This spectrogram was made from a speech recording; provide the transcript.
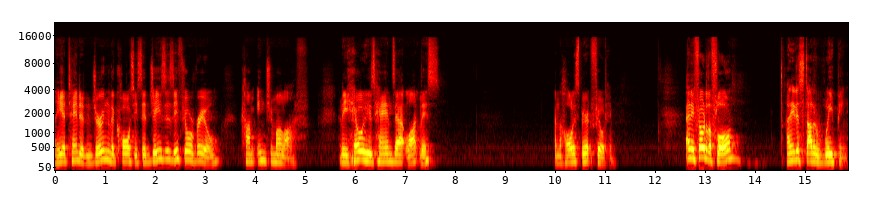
and he attended. And during the course, he said, Jesus, if you're real, come into my life. And he held his hands out like this, and the Holy Spirit filled him. And he fell to the floor and he just started weeping.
